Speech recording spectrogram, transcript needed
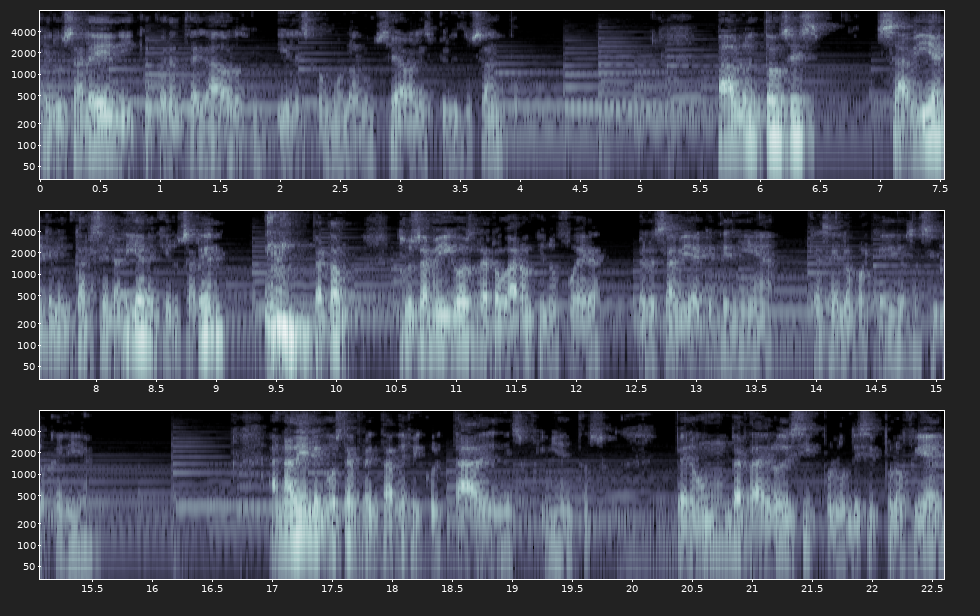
Jerusalén y que fuera entregado a los gentiles como lo anunciaba el Espíritu Santo. Pablo entonces sabía que lo encarcelarían en Jerusalén. Perdón, sus amigos le rogaron que no fuera, pero sabía que tenía que hacerlo porque Dios así lo quería. A nadie le gusta enfrentar dificultades ni sufrimientos, pero un verdadero discípulo, un discípulo fiel,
